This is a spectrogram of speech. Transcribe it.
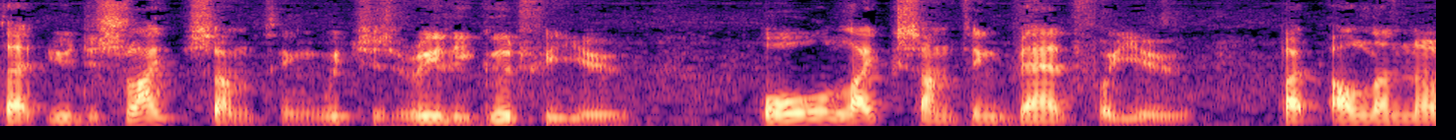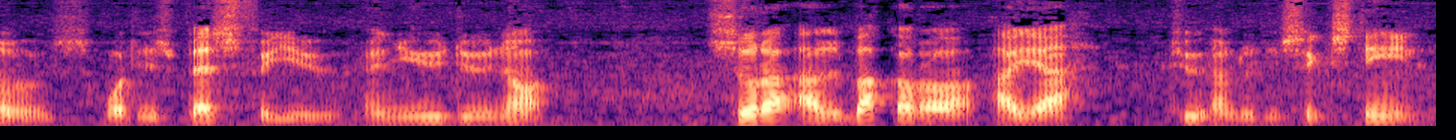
that you dislike something which is really good for you, or like something bad for you, but Allah knows what is best for you, and you do not. Surah Al-Baqarah, Ayah 216.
